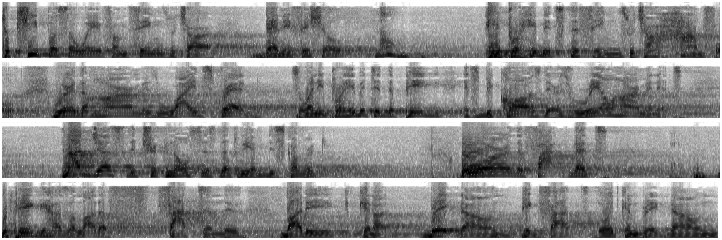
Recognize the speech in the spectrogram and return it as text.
to keep us away from things which are beneficial. No. He prohibits the things which are harmful, where the harm is widespread. So when he prohibited the pig, it's because there's real harm in it. Not just the trichinosis that we have discovered, or the fact that the pig has a lot of fat and the body cannot break down pig fat, though it can break down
